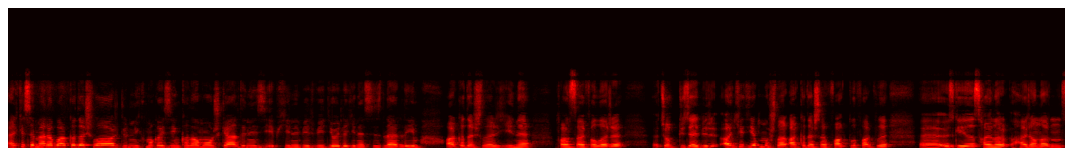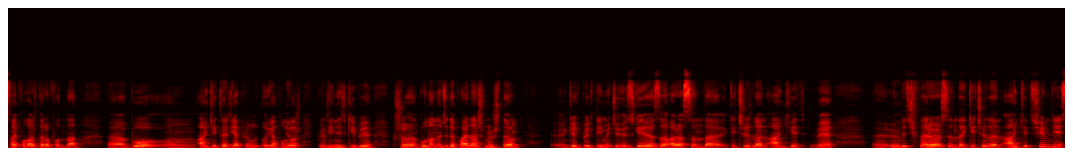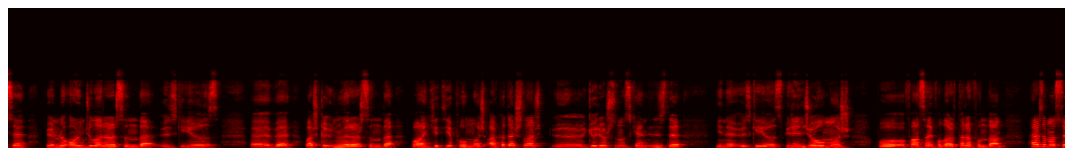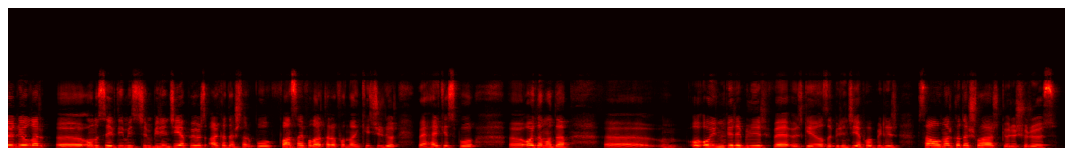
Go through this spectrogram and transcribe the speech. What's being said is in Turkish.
Herkese merhaba arkadaşlar. Günlük magazin kanalıma hoş geldiniz. Yepyeni bir video ile yine sizlerleyim. Arkadaşlar yine fan sayfaları e, çok güzel bir anket yapmışlar. Arkadaşlar farklı farklı e, Özge hayranlar, hayranlarının sayfalar tarafından e, bu e, anketler yapıl, yapılıyor. Bildiğiniz gibi şu, bundan önce de paylaşmıştım. Gökbek Demirci Özge Yağız'ı arasında geçirilen anket ve e, ünlü çiftler arasında geçirilen anket şimdi ise ünlü oyuncular arasında Özge Yağız e, ve başka ünlüler arasında bu anket yapılmış. Arkadaşlar e, görüyorsunuz kendinizde yine Özge Yağız birinci olmuş. Bu fan sayfaları tarafından her zaman söylüyorlar e, onu sevdiğimiz için birinci yapıyoruz. Arkadaşlar bu fan sayfalar tarafından geçiriliyor ve herkes bu e, oylamada e, o oyun verebilir ve Özge Yağız'ı birinci yapabilir. Sağ olun arkadaşlar. Görüşürüz.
